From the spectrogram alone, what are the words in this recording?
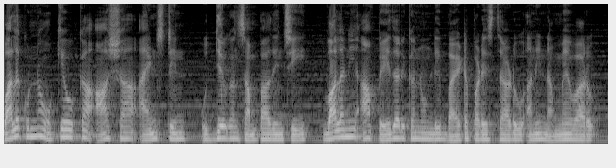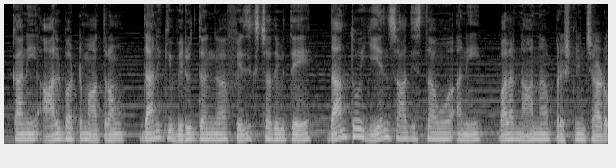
వాళ్ళకున్న ఒకే ఒక్క ఆశ ఐన్స్టీన్ ఉద్యోగం సంపాదించి వాళ్ళని ఆ పేదరికం నుండి బయటపడేస్తాడు అని నమ్మేవారు. కానీ ఆల్బర్ట్ మాత్రం దానికి విరుద్ధంగా ఫిజిక్స్ చదివితే దాంతో ఏం సాధిస్తావు అని వాళ్ళ నాన్న ప్రశ్నించాడు.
